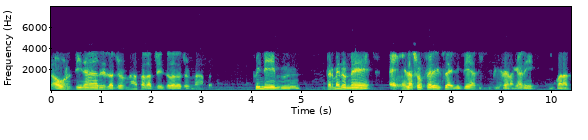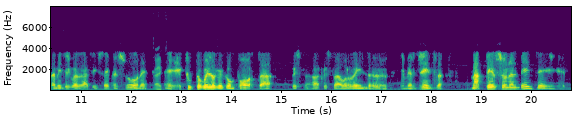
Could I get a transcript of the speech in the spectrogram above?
a ordinare la giornata, l'agenda della giornata. Quindi mh, per me non è, è- è la sofferenza è l'idea di vivere magari in 40 metri quadrati in 6 persone, Ecco. è, è tutto quello che comporta questa, questa orrenda emergenza. Ma personalmente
